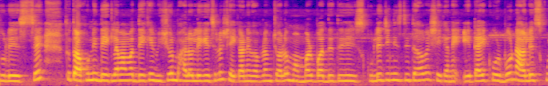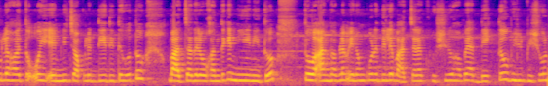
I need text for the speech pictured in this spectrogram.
চলে এসছে। তো তখনই দেখলাম, আমার দেখে ভীষণ ভালো লেগেছিলো। সেই কারণে ভাবলাম, চলো মাম্মার বার্থডেতে যে স্কুলে জিনিস দিতে হবে, সেখানে এটাই করব। নাহলে স্কুলে হয়তো ওই এমনি চকলেট দিয়ে দিতে হতো, বাচ্চাদের ওখান থেকে নিয়ে নিত। তো আমি ভাবলাম এরম করে দিলে বাচ্চারা খুশিও হবে আর দেখতেও ভীষণ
